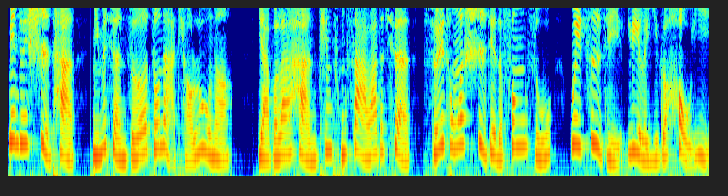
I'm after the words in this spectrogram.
面对试探，你们选择走哪条路呢？亚伯拉罕听从萨拉的劝，随从了世界的风俗，为自己立了一个后裔。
